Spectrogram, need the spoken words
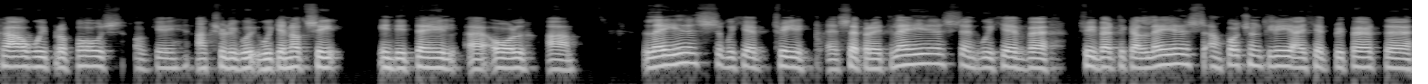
how we propose. Okay, actually, we we cannot see in detail all layers. We have three separate layers, and we have three vertical layers. Unfortunately, I have prepared a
